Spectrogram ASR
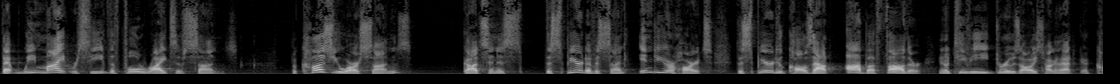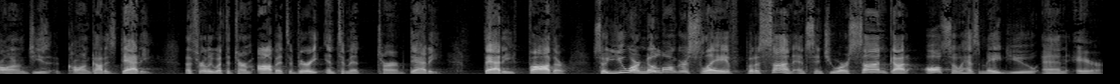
that we might receive the full rights of sons. Because you are sons, God sent his, the Spirit of his Son into your hearts, the Spirit who calls out, Abba, Father. You know, TV Drew is always talking about uh, calling, Jesus, calling God as Daddy. That's really what the term Abba, it's a very intimate term, daddy. Daddy, father. So you are no longer a slave, but a son. And since you are a son, God also has made you an heir.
